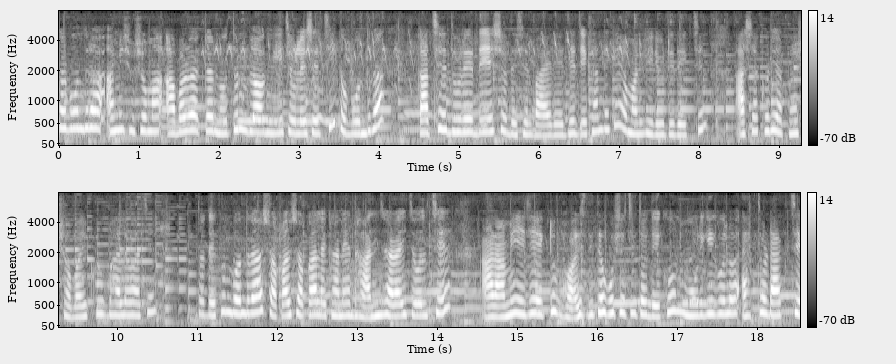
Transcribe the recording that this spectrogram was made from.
নমস্কার বন্ধুরা, আমি সুষমা। আবারও একটা নতুন ব্লগ নিয়ে চলে এসেছি। তো বন্ধুরা, কাছে দূরে দেশ ও দেশের বাইরে যে যেখান থেকে আমার ভিডিওটি দেখছেন, আশা করি আপনারা সবাই খুব ভালো আছেন। তো দেখুন বন্ধুরা, সকাল সকাল এখানে ধান ঝাড়াই চলছে। আর আমি এই যে একটু ভয়েস দিতে বসেছি, তো দেখুন মুরগিগুলো এত ডাকছে।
